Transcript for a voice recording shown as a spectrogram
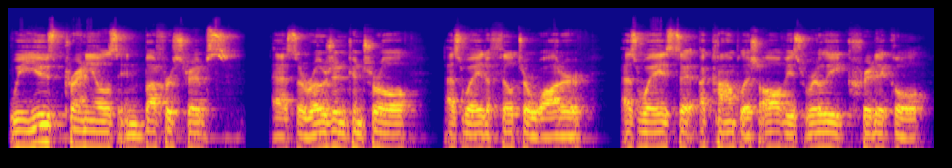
we use perennials in buffer strips as erosion control, as way to filter water, as ways to accomplish all these really critical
